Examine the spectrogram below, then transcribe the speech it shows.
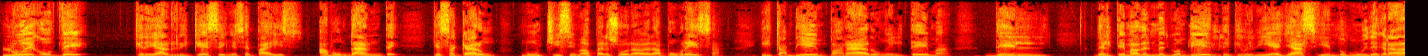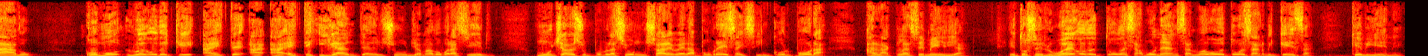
luego de crear riqueza en ese país abundante, que sacaron muchísimas personas de la pobreza y también pararon el tema del, del tema del medio ambiente que venía ya siendo muy degradado, como luego de que a este, a, a este gigante del sur llamado Brasil, mucha de su población sale de la pobreza y se incorpora a la clase media. Entonces, luego de toda esa bonanza, luego de toda esa riqueza que viene,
